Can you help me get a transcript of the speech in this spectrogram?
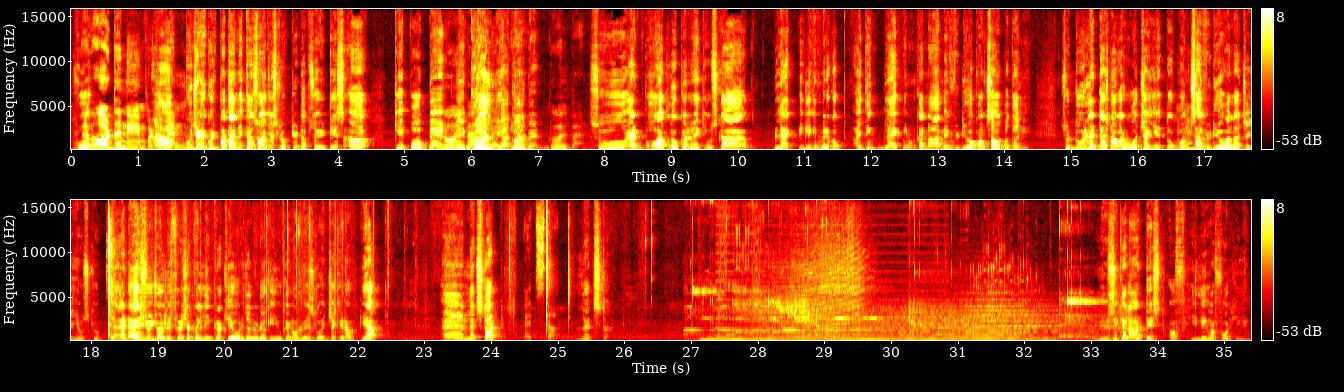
वो, I've heard the name, but हाँ, again, मुझे भी कुछ पता नहीं था, so I just looked it up. So it is a K-pop band, girl like band, girl, right? yeah, girl yeah, band. Girl band. So and बहुत लोग कर रहे हैं कि उसका ब्लैक पिंक लेकिन मेरे को आई थिंक ब्लैक पिंक उनका नाम है वीडियो कौन सा वो पता नहीं so do let us know अगर वो चाहिए तो कौन सा वीडियो वाला चाहिए उसके ऊपर। एंड एज यूजुअल डिस्क्रिप्शन में लिंक रखिए ओरिजिनल वीडियो की। You can always go and check it out या and let's start let's start let's start music an artist of healing और for healing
